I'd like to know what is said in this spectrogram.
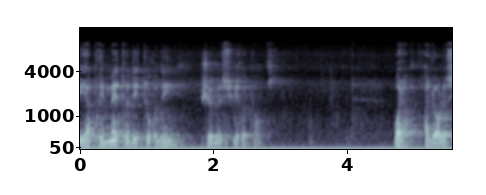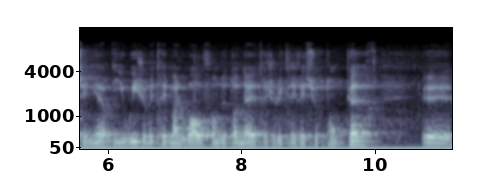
Et après m'être détourné, je me suis repenti. Voilà, alors le Seigneur dit, oui, je mettrai ma loi au fond de ton être et je l'écrirai sur ton cœur. Euh,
